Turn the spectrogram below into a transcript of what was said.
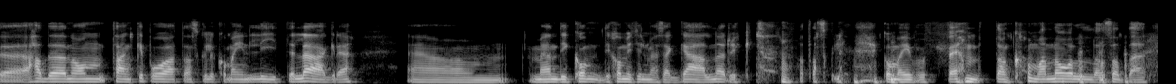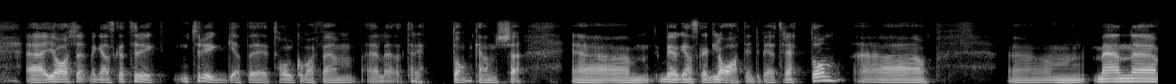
Eh, hade någon tanke på att han skulle komma in lite lägre. Um, men det kom, det kom ju till och med så här galna rykten om att han skulle komma in på 15,0 och sånt där. Uh, jag har känt mig ganska trygg, trygg att det är 12,5 eller 13 kanske. Uh, blev ganska glad att det inte blev 13. Uh, um, men eh,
